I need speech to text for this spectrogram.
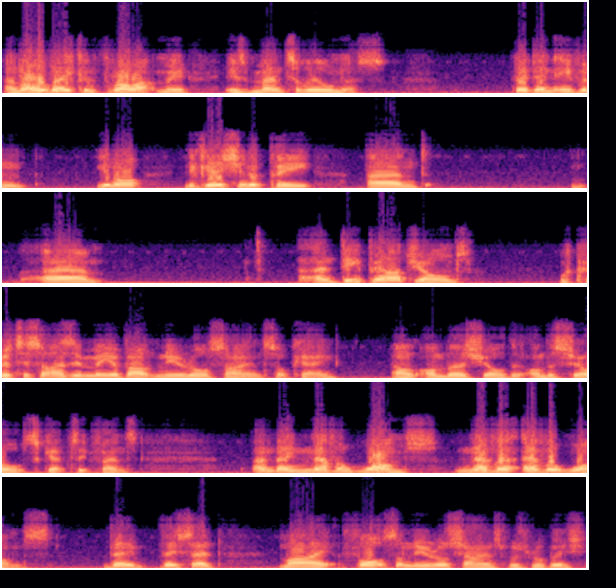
and all they can throw at me is mental illness. They didn't even, you know, negation of P and um, and DPR Jones were criticizing me about neuroscience, okay? on, on the show, the, on the show Skeptic Fence, and they never once, never ever once, they they said my thoughts on neuroscience was rubbish,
